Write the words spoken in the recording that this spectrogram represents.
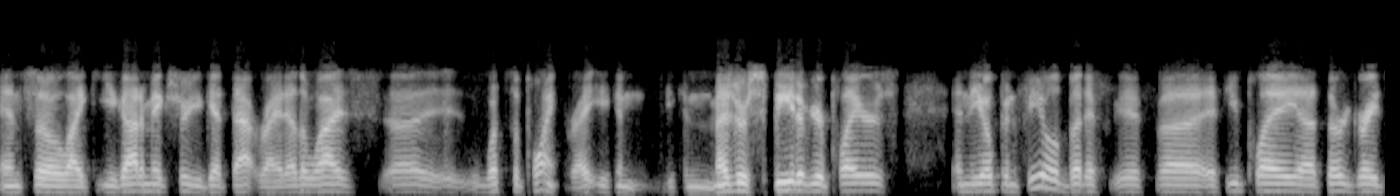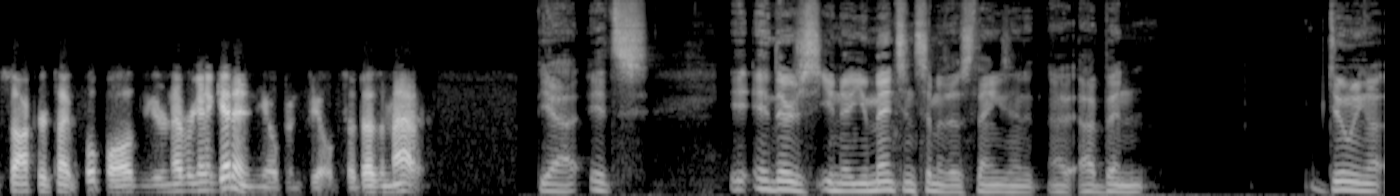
And so like you got to make sure you get that right. Otherwise, uh, what's the point, right? You can you can measure speed of your players in the open field, but if if uh, if you play uh, third grade soccer type football, you're never going to get it in the open field, so it doesn't matter. Yeah, it's and there's you know you mentioned some of those things, and I, I've been doing a,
